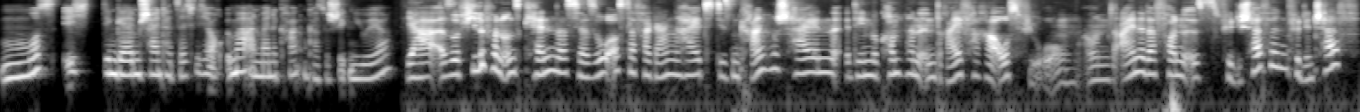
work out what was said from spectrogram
Muss ich den gelben Schein tatsächlich auch immer an meine Krankenkasse schicken, Julia? Ja, also viele von uns kennen das ja so aus der Vergangenheit. Diesen Krankenschein, den bekommt man in dreifacher Ausführung. Und eine davon ist für die Chefin, für den Chef.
